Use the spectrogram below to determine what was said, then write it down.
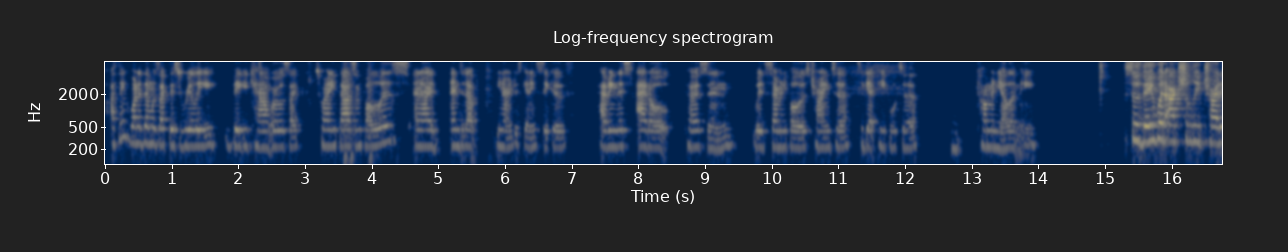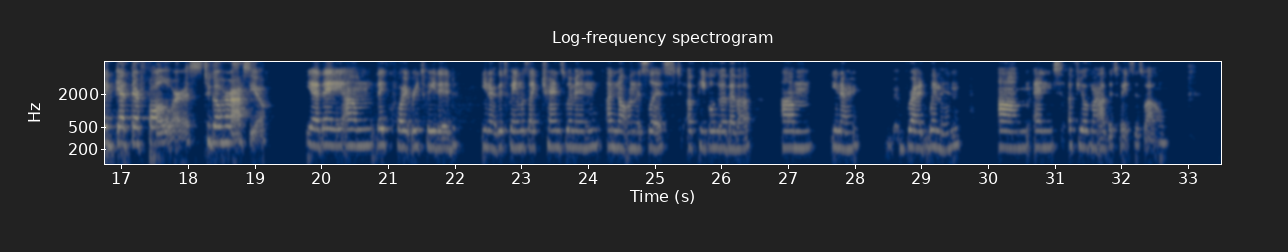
I think one of them was like this really big account where it was like 20,000 followers. And I ended up, you know, just getting sick of having this adult person with so many followers trying to, to get people to come and yell at me. so they would actually try to get their followers to go harass you? Yeah, they um they quote retweeted, you know, the tweet was like trans women are not on this list of people who have ever um, you know, bred women. Um, and a few of my other tweets as well.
